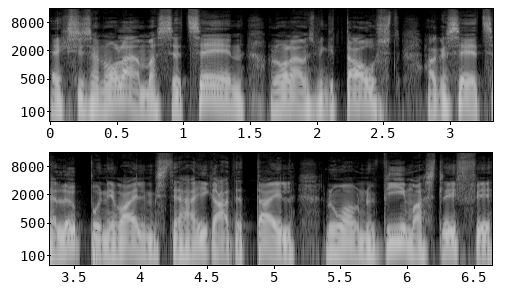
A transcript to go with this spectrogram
ehk siis on olemas see tseen, on olemas mingi taust, aga see, et see lõpuni valmis teha, iga detail nõuab nüüd viimast lihvi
